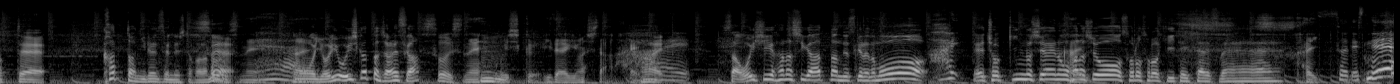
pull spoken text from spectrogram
って勝った2連戦でしたからね。そうですね、ねはい。もうより美味しかったんじゃないですか？そうですね、うん。美味しくいただきました。はい、はい。はい。さあ美味しい話があったんですけれども、はい。えー直近の試合のお話をそろそろ聞いていきたいですね、はい。そうですね。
